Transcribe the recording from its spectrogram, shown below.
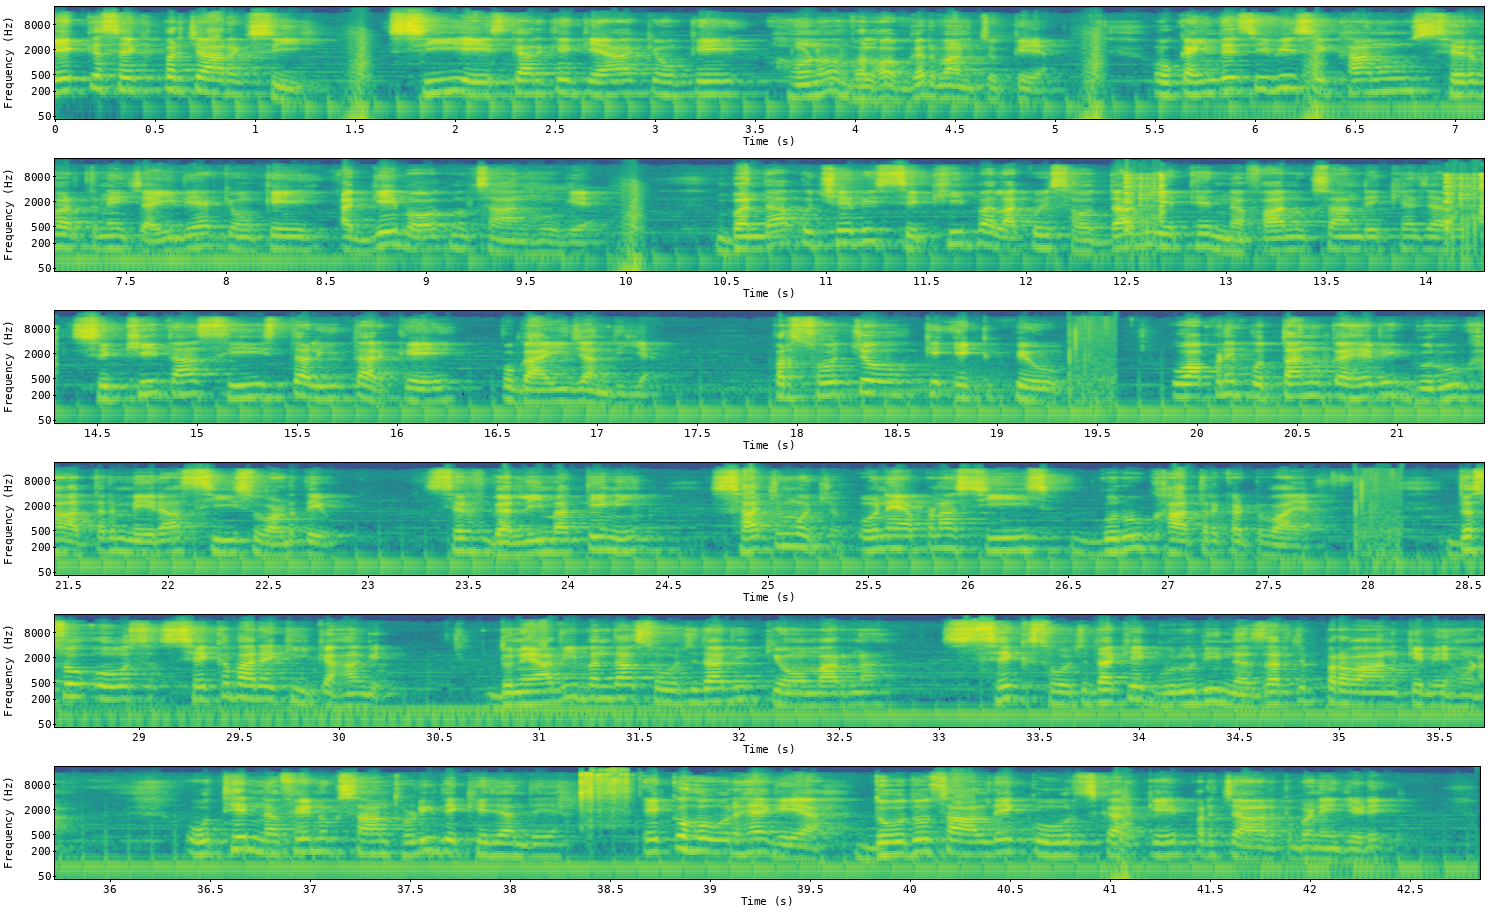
ਇੱਕ ਸਿੱਖ ਪ੍ਰਚਾਰਕ ਸੀ। ਸੀ ਇਸ ਕਰਕੇ ਕਿਹਾ ਕਿਉਂਕਿ ਹੁਣ ਉਹ ਵਲੌਗਰ ਬਣ ਚੁੱਕੇ ਆ। ਉਹ ਕਹਿੰਦੇ ਸੀ ਵੀ ਸਿੱਖਾਂ ਨੂੰ ਸਿਰ ਵਰਤਨੇ ਚਾਹੀਦੇ ਆ ਕਿਉਂਕਿ ਅੱਗੇ ਬਹੁਤ ਨੁਕਸਾਨ ਹੋ ਗਿਆ। ਬੰਦਾ ਪੁੱਛੇ ਵੀ ਸਿੱਖੀ ਭਲਾ ਕੋਈ ਸੌਦਾ ਵੀ ਇੱਥੇ ਨਫਾ ਨੁਕਸਾਨ ਦੇਖਿਆ ਜਾਵੇ? ਸਿੱਖੀ ਤਾਂ ਸੀਸ ਧਲੀ ਧਰ ਕੇ ਪੁਗਾਈ ਜਾਂਦੀ ਆ। ਪਰ ਸੋਚੋ ਕਿ ਇੱਕ ਪਿਓ, ਉਹ ਆਪਣੇ ਪੁੱਤਾਂ ਨੂੰ ਕਹੇ ਵੀ, ਗੁਰੂ ਖਾਤਰ ਮੇਰਾ ਸੀਸ ਵੜ ਦਿਓ। ਸਿਰਫ ਗੱਲੀ ਮਾਤੀ ਨਹੀਂ, ਸੱਚਮੁੱਚ ਉਹਨੇ ਆਪਣਾ ਸੀਸ ਗੁਰੂ ਖਾਤਰ ਕਟਵਾਇਆ। ਦੱਸੋ ਉਸ ਸਿੱਖ ਬਾਰੇ ਕੀ ਕਹਾਂਗੇ? ਦੁਨਿਆਵੀ ਬੰਦਾ ਸੋਚਦਾ ਵੀ ਕਿਉਂ ਮਰਨਾ? ਸਿੱਖ ਸੋਚਦਾ ਕਿ ਗੁਰੂ ਦੀ ਨਜ਼ਰ 'ਚ ਪ੍ਰਵਾਨ ਕਿਵੇਂ ਹੋਣਾ? ਉਥੇ ਨਫੇ ਨੁਕਸਾਨ ਥੋੜੀ ਦੇਖੇ ਜਾਂਦੇ ਆ। ਇੱਕ ਹੋਰ ਹੈਗੇ ਆ 2-2 ਸਾਲ ਦੇ ਕੋਰਸ ਕਰਕੇ ਪ੍ਰਚਾਰਕ ਬਣੇ ਜਿਹੜੇ।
